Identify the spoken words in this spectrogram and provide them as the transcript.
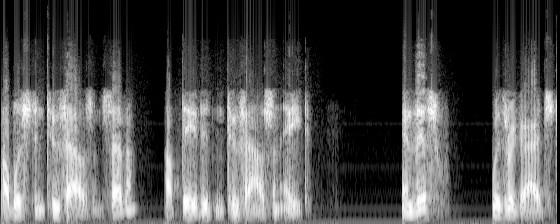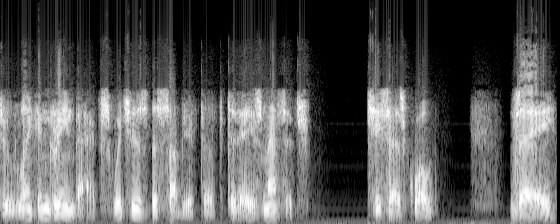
published in 2007, updated in 2008. And this with regards to Lincoln greenbacks, which is the subject of today's message. She says, quote, they,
